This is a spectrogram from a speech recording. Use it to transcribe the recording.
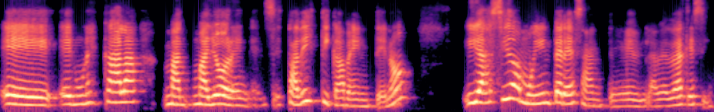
eh, en una escala mayor, en, estadísticamente, ¿no? Y ha sido muy interesante, la verdad que sí.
